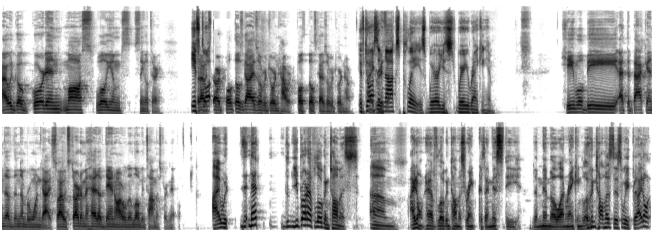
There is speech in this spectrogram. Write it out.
I would go Gordon, Moss, Williams, Singletary. If But I would Daw- start both those guys over Jordan Howard. Both Bills guys over Jordan Howard. if Dawson with that. Knox plays, where are you where are you ranking him? He will be at the back end of the number one guys. So I would start him ahead of Dan Arnold and Logan Thomas, for example. I would that you brought up Logan Thomas. Um, I don't have Logan Thomas ranked because I missed the the memo on ranking Logan Thomas this week. But I don't.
